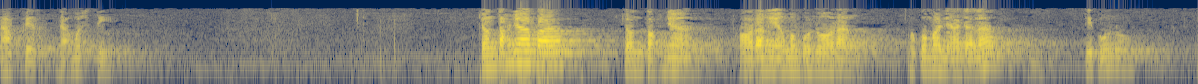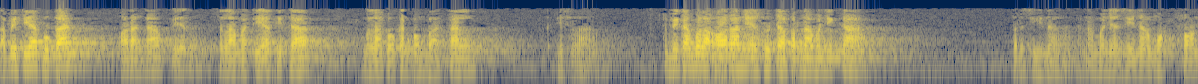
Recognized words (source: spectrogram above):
kafir, tidak mesti. Contohnya apa? Contohnya orang yang membunuh orang hukumannya adalah dibunuh. Tapi dia bukan orang kafir selama dia tidak melakukan pembatal Islam. Demikian pula orang yang sudah pernah menikah berzina, namanya zina muhson,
